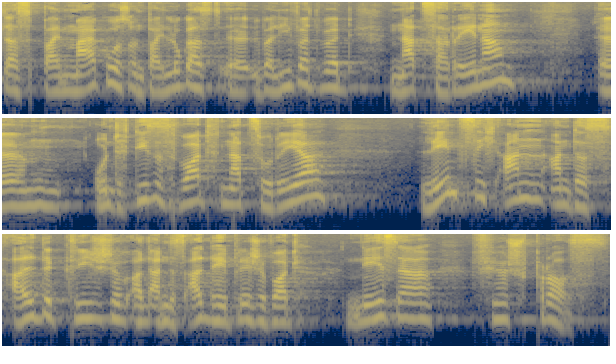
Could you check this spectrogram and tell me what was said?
das bei Markus und bei Lukas äh, überliefert wird, Nazarener. Ähm, und dieses Wort Nazoräer lehnt sich an an das alte griechische, an das alte hebräische Wort Nesa für Spross.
